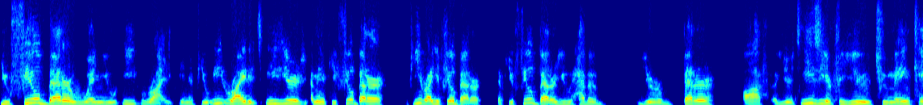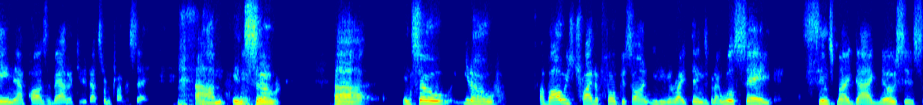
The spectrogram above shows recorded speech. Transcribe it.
you feel better when you eat right. And if you eat right, it's easier. I mean, if you feel better, if you eat right, you feel better. If you feel better, you have a you're better off it's easier for you to maintain that positive attitude that's what i'm trying to say. Um, and so uh, and so you know i've always tried to focus on eating the right things but i will say since my diagnosis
